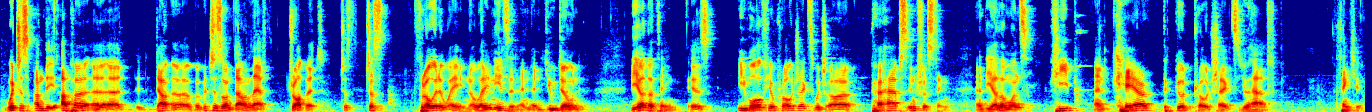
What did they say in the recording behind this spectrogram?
which is on the upper, uh, down, uh, which is on down left. Drop it. Just, just throw it away. Nobody needs it, and, and you don't the other thing is evolve your projects which are perhaps interesting, and the other ones keep and care the good projects you have. Thank you.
